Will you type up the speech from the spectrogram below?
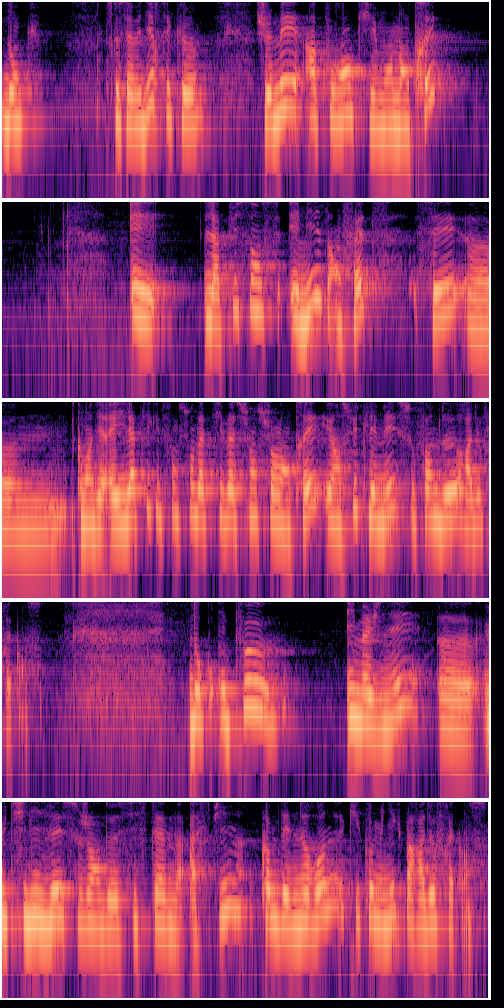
Donc ce que ça veut dire, c'est que je mets un courant qui est mon entrée, et la puissance émise, en fait, c'est. Euh, comment dire Et il applique une fonction d'activation sur l'entrée et ensuite l'émet sous forme de radiofréquence. Donc on peut imaginer euh, utiliser ce genre de système à spin comme des neurones qui communiquent par radiofréquence.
